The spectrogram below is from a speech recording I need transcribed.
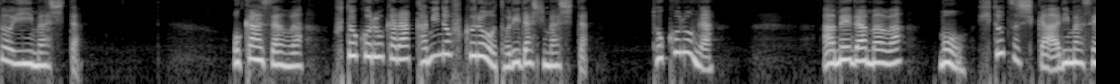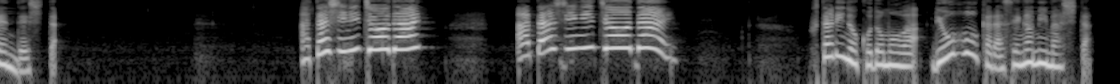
と言いました。お母さんは懐から紙の袋を取り出しました。ところが、飴玉はもう一つしかありませんでした。あたしにちょうだいあたしにちょうだい二人の子供は両方からせがみました。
